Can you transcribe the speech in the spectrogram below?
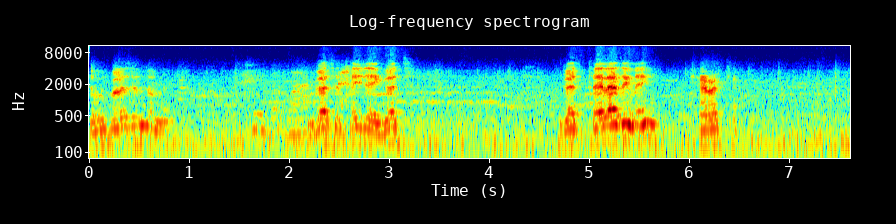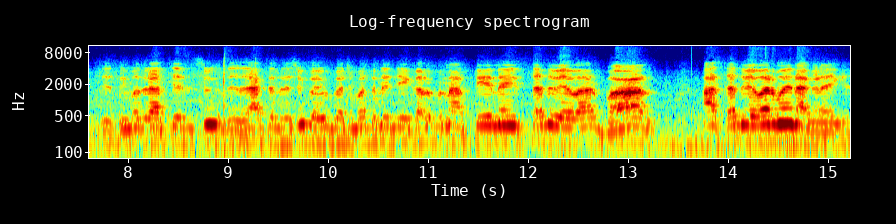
તમે પડે છે ને તમને? ગચ્છ થઈ જાય ગચ્છ. ગચ્છ થયેલા છે નહીં? શ્રીમદ રાજચંદ્ર શું કહ્યું? ગચમત ને જે કલ્પના તે નહીં સદવ્યવહાર ભાન. આ સદવ્યવહારમાં ના ગણાય કે.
